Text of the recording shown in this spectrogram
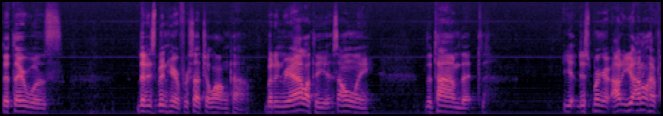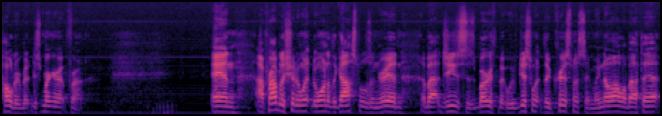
that there was, that it's been here for such a long time. But in reality, it's only the time that, yeah, just bring her, I, I don't have to hold her, but just bring her up front. And I probably should have went to one of the Gospels and read about Jesus' birth, but we've just went through Christmas and we know all about that.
